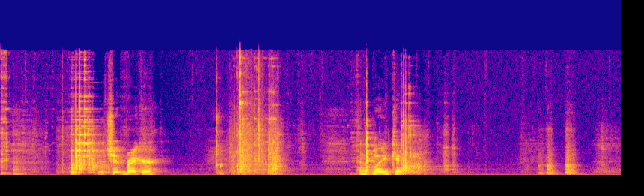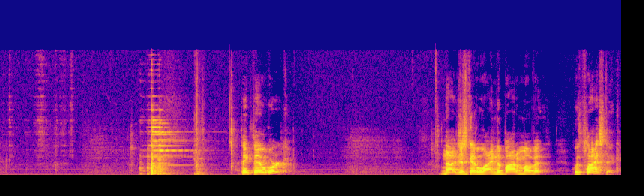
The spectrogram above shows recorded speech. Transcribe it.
The chip breaker and the blade cap. I think that'll work. Now I just got to line the bottom of it with plastic.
